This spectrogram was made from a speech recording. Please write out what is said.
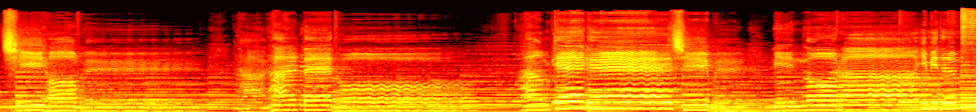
시험을 당할 때도 함께 계심을 믿노라. 이 믿음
